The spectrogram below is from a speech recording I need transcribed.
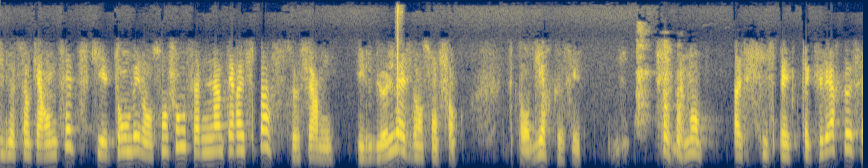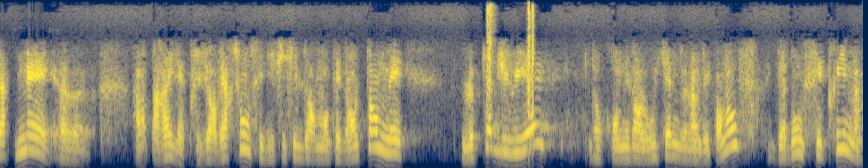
1947, ce qui est tombé dans son champ, ça ne l'intéresse pas, ce fermier. Il le laisse dans son champ. C'est pour dire que c'est finalement pas si spectaculaire que ça. Mais, euh, alors pareil, il y a plusieurs versions, c'est difficile de remonter dans le temps, mais le 4 juillet, donc on est dans le week-end de l'indépendance, il y a donc ces primes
